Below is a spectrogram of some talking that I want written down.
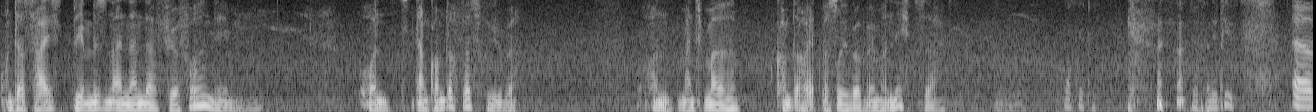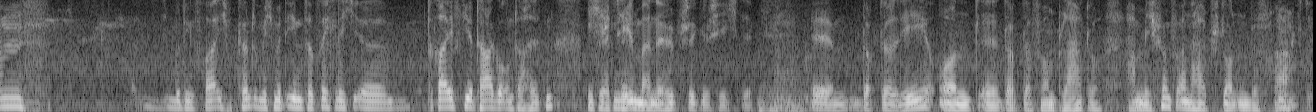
Und das heißt, wir müssen einander für voll nehmen. Und dann kommt auch was rüber. Und manchmal kommt auch etwas rüber, wenn man nichts sagt. Auch richtig. Definitiv. Ähm, ich könnte mich mit Ihnen tatsächlich äh, drei, vier Tage unterhalten. Ich erzähle mal eine hübsche Geschichte. Ähm, Dr. Lee und äh, Dr. von Plato haben mich fünfeinhalb Stunden befragt.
